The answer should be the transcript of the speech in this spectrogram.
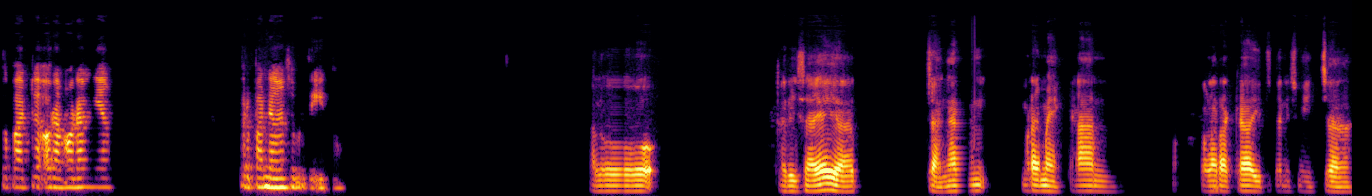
kepada orang-orang yang berpandangan seperti itu? Kalau dari saya ya jangan meremehkan olahraga itu tenis meja.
